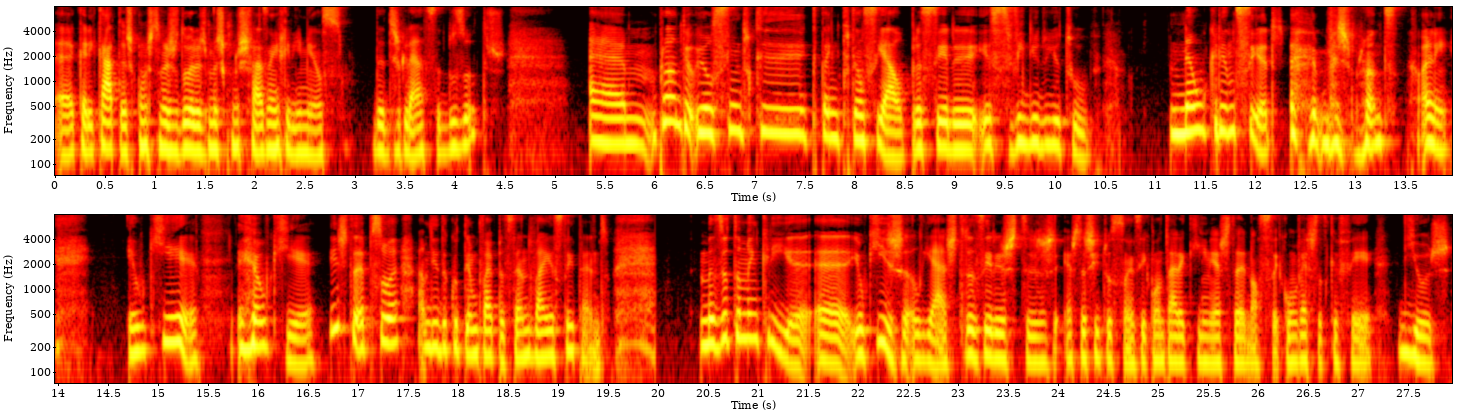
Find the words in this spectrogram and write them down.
uh, caricatas, constrangedoras, mas que nos fazem rir imenso da desgraça dos outros. Um, pronto, eu, eu sinto que, que tenho potencial para ser esse vídeo do YouTube não querendo ser. Mas pronto, olhem, é o que é. É o que é. Isto, a pessoa, à medida que o tempo vai passando, vai aceitando. Mas eu também queria, uh, eu quis, aliás, trazer estes, estas situações e contar aqui nesta nossa conversa de café de hoje,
